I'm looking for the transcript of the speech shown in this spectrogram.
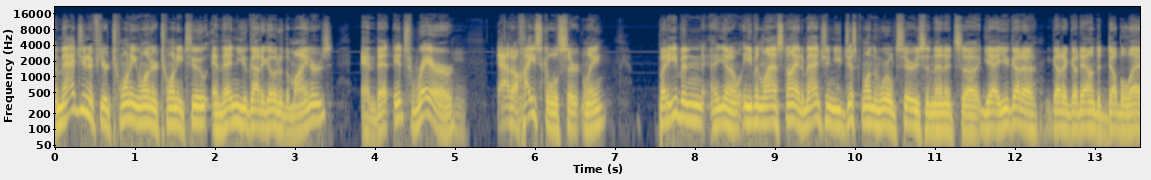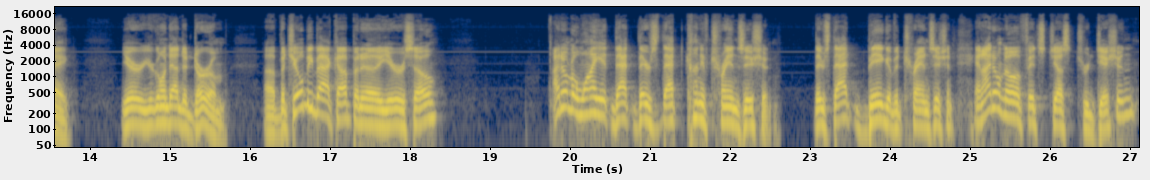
imagine if you're 21 or 22, and then you got to go to the minors, and that it's rare out of high school certainly. But even you know, even last night, imagine you just won the World Series, and then it's uh, yeah, you gotta you gotta go down to Double A. You're you're going down to Durham, uh, but you'll be back up in a year or so. I don't know why it, that there's that kind of transition. There's that big of a transition, and I don't know if it's just tradition,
